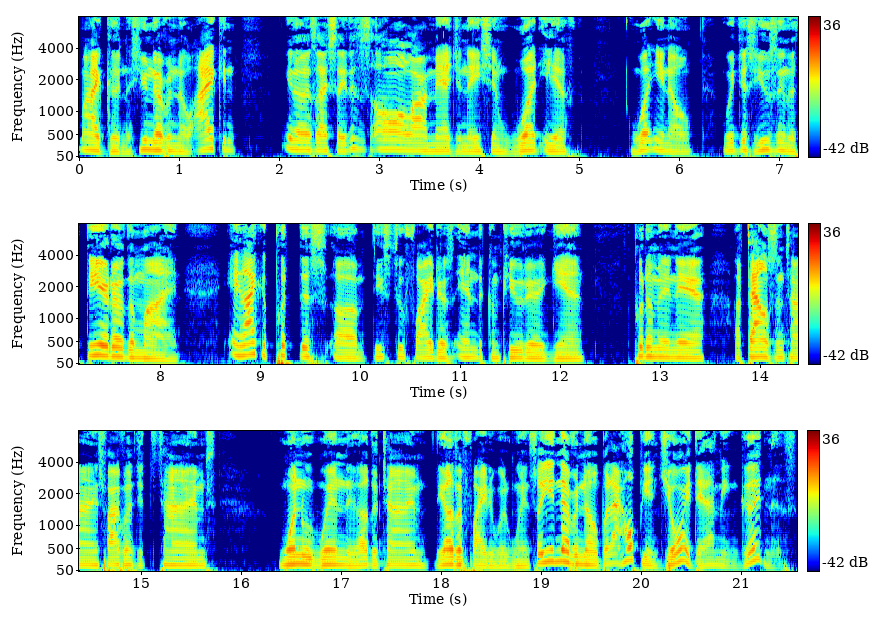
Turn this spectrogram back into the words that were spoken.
my goodness, you never know. I can, you know, as I say, this is all our imagination. What if, what, you know, we're just using the theater of the mind and I could put this um, these two fighters in the computer again, put them in there a thousand times, five hundred times. One would win, the other time the other fighter would win. So you never know. But I hope you enjoyed that. I mean, goodness,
